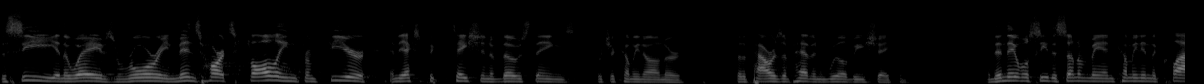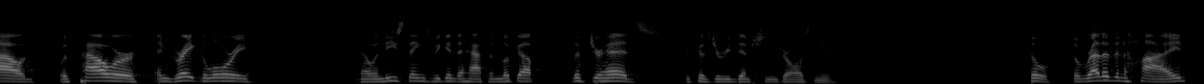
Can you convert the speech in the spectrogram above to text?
the sea and the waves roaring, men's hearts falling from fear and the expectation of those things which are coming on earth. For the powers of heaven will be shaken. And then they will see the Son of Man coming in the cloud with power and great glory. Now, when these things begin to happen, look up, lift your heads, because your redemption draws near. So, so rather than hide,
